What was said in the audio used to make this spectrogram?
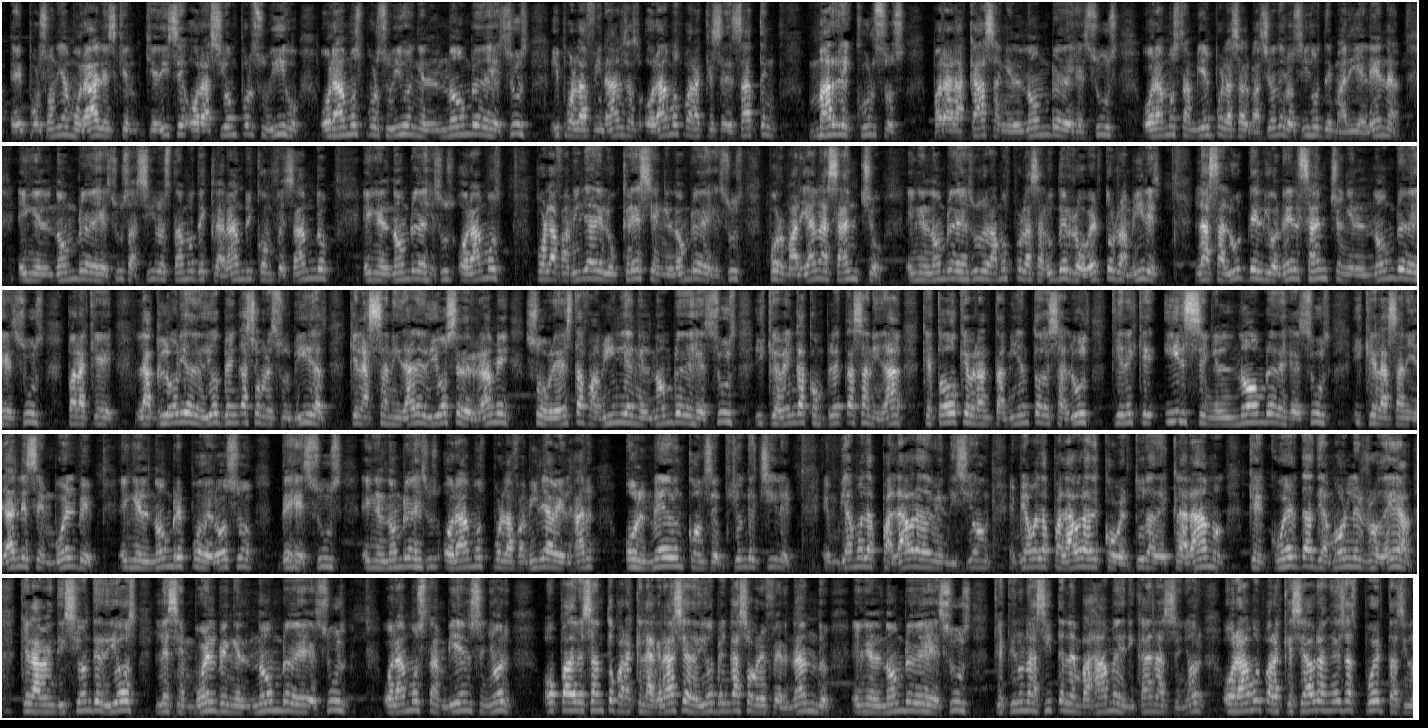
eh, por Sonia Morales, que, que, dice oración por su hijo. Oramos por su hijo en el nombre de Jesús y por las finanzas. Oramos para que se desaten más recursos para la casa en el nombre de Jesús. Oramos también por la salvación de los hijos de María Elena en el nombre de Jesús. Así lo estamos declarando y confesando en el nombre de Jesús. Oramos por la familia de Lucrecia en el nombre de Jesús. Por Mariana Sancho en el nombre de Jesús. Oramos por la salud de Roberto Ramírez, la salud de Lionel Sancho en el nombre de Jesús para que la gloria de Dios venga sobre sus vidas, que la sanidad de Dios se derrame sobre esta familia en el nombre de Jesús y que venga completa sanidad, que todo que quebrantamiento de salud tiene que irse en el nombre de Jesús y que la sanidad les envuelve en el nombre poderoso de Jesús. En el nombre de Jesús oramos por la familia Beljar Olmedo en Concepción de Chile. Enviamos la palabra de bendición, enviamos la palabra de cobertura, declaramos que cuerdas de amor les rodean, que la bendición de Dios les envuelve en el nombre de Jesús. Oramos también, Señor, oh Padre Santo, para que la gracia de Dios venga sobre Fernando en el nombre de Jesús, que tiene una cita en la Embajada Americana, Señor. Oramos para que se abran esas puertas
